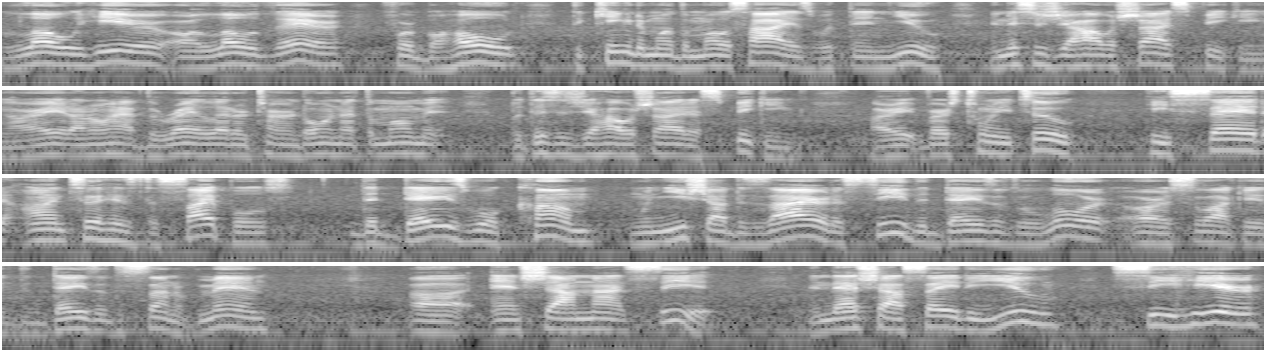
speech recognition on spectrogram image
Lo here or Lo there, for behold, the kingdom of the Most High is within you. And this is Yahawashi speaking, all right? I don't have the red letter turned on at the moment, but this is Yahawashi that's speaking, all right? Verse 22, He said unto his disciples, The days will come when ye shall desire to see the days of the Lord, or Salakia, the days of the Son of Man, uh, and shall not see it. And that shall say to you, See here,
